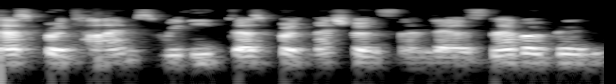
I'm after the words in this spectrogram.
desperate times, we need desperate measures, and there's never been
